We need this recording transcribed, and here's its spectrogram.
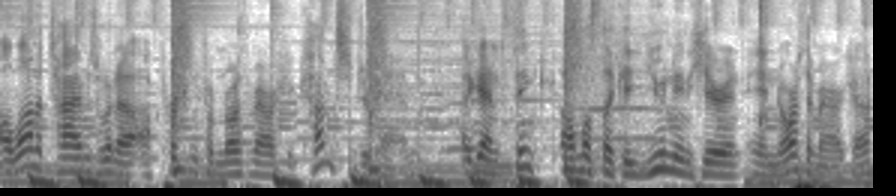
a lot of times when a, a person from North America comes to Japan, again, think almost like a union here in, in North America.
